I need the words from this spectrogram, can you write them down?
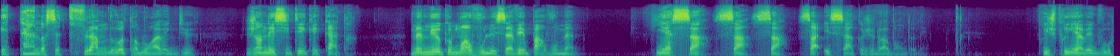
éteindre cette flamme de votre amour avec Dieu, J'en ai cité que quatre. Mais mieux que moi, vous le savez par vous-même. Qu'il y a ça, ça, ça, ça et ça que je dois abandonner. Puis-je prier avec vous?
